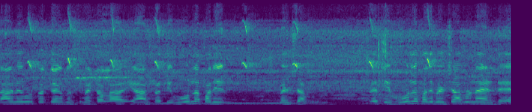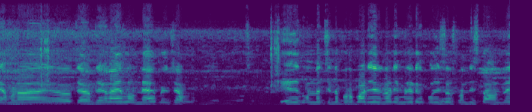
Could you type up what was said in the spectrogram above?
దాని మీద కూడా ప్రత్యేక దృష్టి పెట్టాలా? ఇక ప్రతి ఊర్లో పది బెల్ట్ షాపులు ప్రతి ఊర్లో పది బెల్ట్ షాపులు ఉన్నాయంటే మన జగ- జగనాయంలో ఉన్నాయి బెల్ట్ షాపులు ఏది కొన్న చిన్న పొరపాటు జరిగినప్పుడు ఇమ్మీడియట్గా పోలీసులు స్పందిస్తూ ఉంటే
